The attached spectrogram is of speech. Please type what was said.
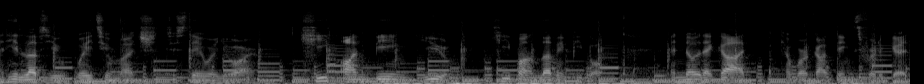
And He loves you way too much to stay where you are. Keep on being you. Keep on loving people. And know that God can work out things for the good.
